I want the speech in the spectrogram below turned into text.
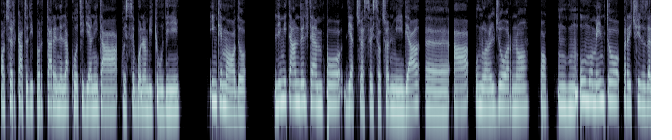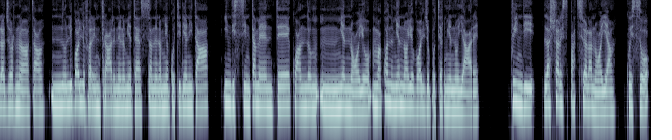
ho cercato di portare nella quotidianità queste buone abitudini. In che modo? Limitando il tempo di accesso ai social media eh, a un'ora al giorno, po- un, un momento preciso della giornata. Non li voglio far entrare nella mia testa, nella mia quotidianità indistintamente quando mm, mi annoio, ma quando mi annoio voglio potermi annoiare. Quindi lasciare spazio alla noia. Questo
